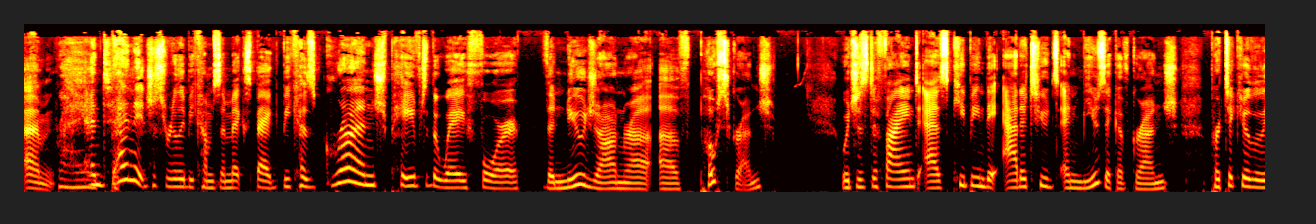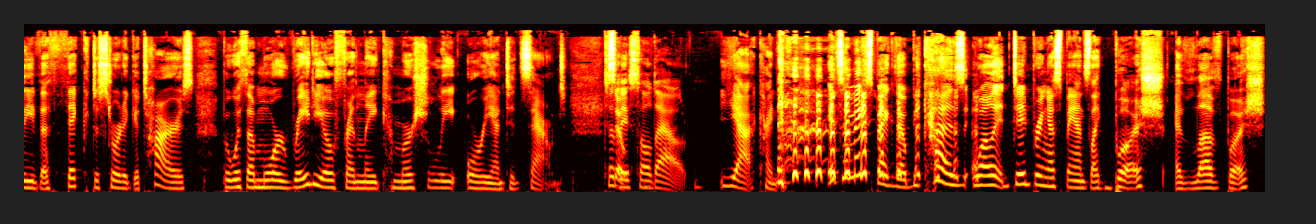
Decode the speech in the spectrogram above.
Um, Right. And then it just really becomes a mixed bag because grunge paved the way for the new genre of post grunge which is defined as keeping the attitudes and music of grunge, particularly the thick, distorted guitars, but with a more radio friendly, commercially oriented sound. So, they sold out. Yeah, kind of. it's a mixed bag though, because while it did bring us bands like Bush, I love Bush,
